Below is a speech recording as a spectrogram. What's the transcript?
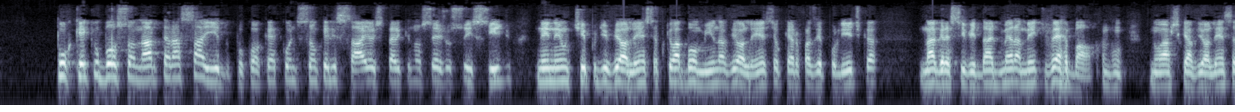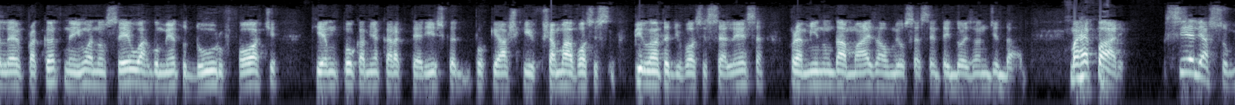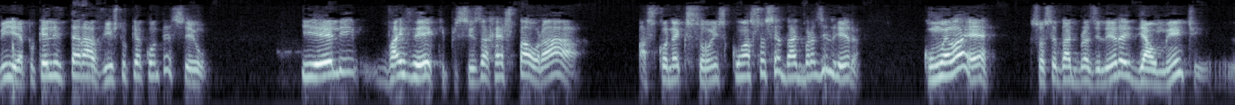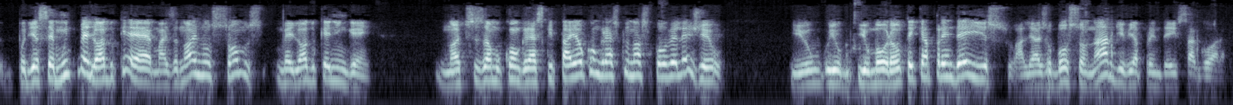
por que, que o Bolsonaro terá saído, por qualquer condição que ele saia. Eu espero que não seja o suicídio, nem nenhum tipo de violência, porque eu abomino a violência, eu quero fazer política na agressividade meramente verbal. Não, não acho que a violência leve para canto nenhum, a não ser o argumento duro, forte, que é um pouco a minha característica, porque acho que chamar vossa pilantra de Vossa Excelência, para mim, não dá mais aos meus 62 anos de idade. Mas repare, se ele assumir, é porque ele terá visto o que aconteceu. E ele vai ver que precisa restaurar as conexões com a sociedade brasileira, como ela é sociedade brasileira, idealmente, podia ser muito melhor do que é, mas nós não somos melhor do que ninguém. Nós precisamos, o Congresso que está aí é o Congresso que o nosso povo elegeu. E o, e, o, e o Mourão tem que aprender isso. Aliás, o Bolsonaro devia aprender isso agora.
